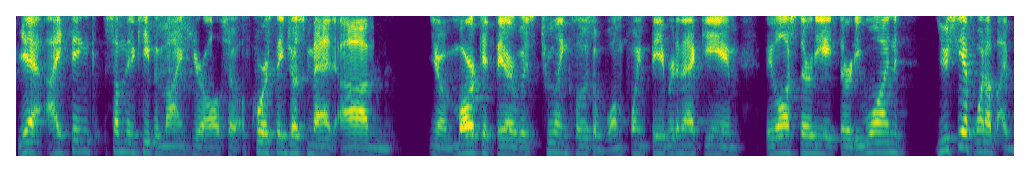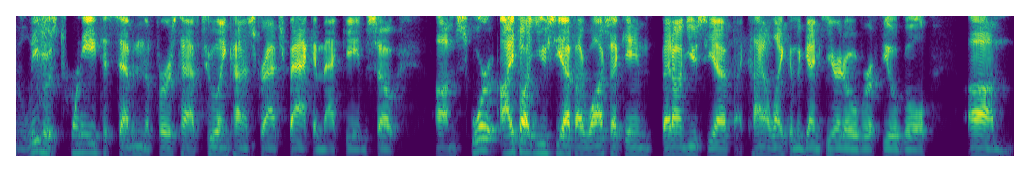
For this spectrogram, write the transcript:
Yeah, I think something to keep in mind here also. Of course, they just met. Um, you know, market there was Tulane closed a one point favorite in that game. They lost 38 31. UCF went up, I believe it was 28 to 7 in the first half. Tulane kind of scratched back in that game. So, um, score, I thought UCF, I watched that game, bet on UCF. I kind of like them again here at over a field goal. Um,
